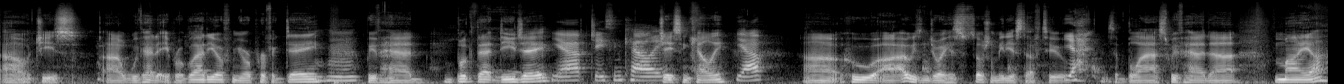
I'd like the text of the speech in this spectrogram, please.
oh geez, uh, we've had April Gladio from Your Perfect Day. We've had Book That DJ, Yep. Jason Kelly. Jason Kelly Yep. uh, who uh, I always enjoy his social media stuff too. Yeah. it's a blast. We've had uh, Maya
